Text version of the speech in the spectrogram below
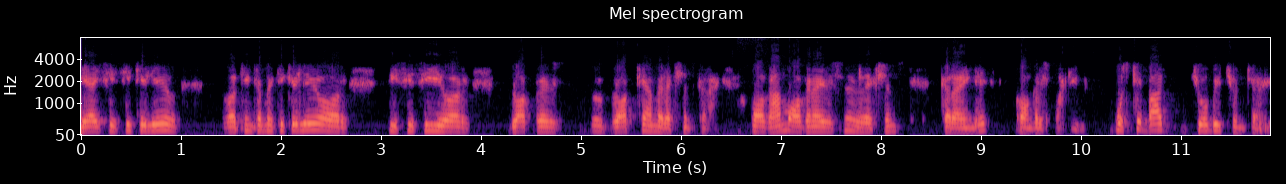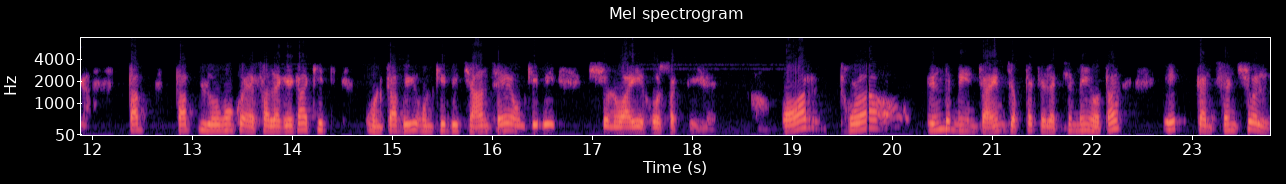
एआईसीसी के लिए वर्किंग कमेटी के लिए और पीसीसी और ब्लॉक ब्लॉक के हम इलेक्शन कराएँ। और हम ऑर्गेनाइजेशनल इलेक्शन कराएँगे। कांग्रेस पार्टी में। उसके बाद जो भी चुन के आएगा। तब तब लोगों को ऐसा लगेगा कि उनका भी, उनकी भी चांस है, उनकी भी सुनवाई हो सकती है। और थोड़ा इन द मेन टाइम जब तक इलेक्शन नहीं होता, एक कंसेंशुअल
